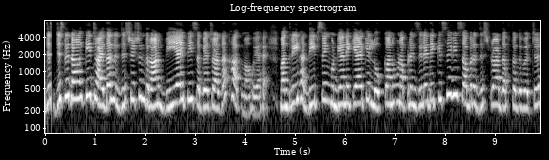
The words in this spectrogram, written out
ਜਿਸ- ਜਿਸ ਦੇ ਨਾਲ ਕਿ ਜਾਇਦਾਦ ਰਜਿਸਟ੍ਰੇਸ਼ਨ ਦੌਰਾਨ ਵੀਆਈਪੀ ਸੱਭਿਆਚਾਰ ਦਾ ਖਾਤਮਾ ਹੋਇਆ ਹੈ। ਮੰਤਰੀ ਹਰਦੀਪ ਸਿੰਘ ਮੁੰਡਿਆ ਨੇ ਕਿਹਾ ਕਿ ਲੋਕਾਂ ਨੂੰ ਹੁਣ ਆਪਣੇ ਜ਼ਿਲ੍ਹੇ ਦੇ ਕਿਸੇ ਵੀ ਸਬ ਰਜਿਸਟਰਾਰ ਦਫ਼ਤਰ ਦੇ ਵਿੱਚ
